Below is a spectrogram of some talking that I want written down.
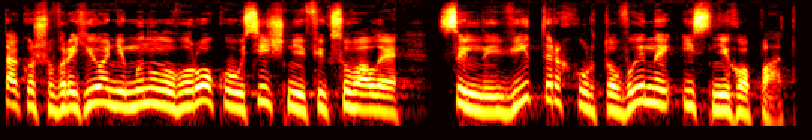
Також в регіоні минулого року у січні фіксували сильний вітер, хуртовини і снігопад.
